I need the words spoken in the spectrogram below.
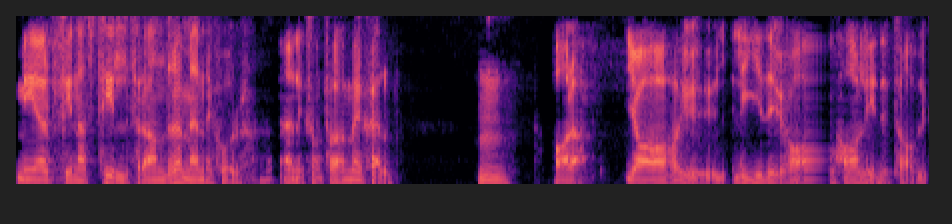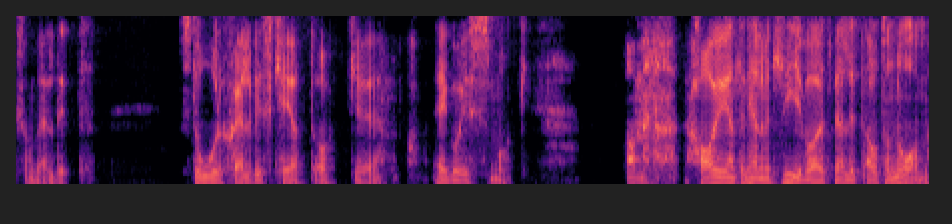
mer finnas till för andra människor än liksom för mig själv. Mm. Bara jag har ju, lider ju av, har lidit av liksom väldigt stor själviskhet och eh, egoism. Och, ja, men, har ju egentligen hela mitt liv varit väldigt autonom.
